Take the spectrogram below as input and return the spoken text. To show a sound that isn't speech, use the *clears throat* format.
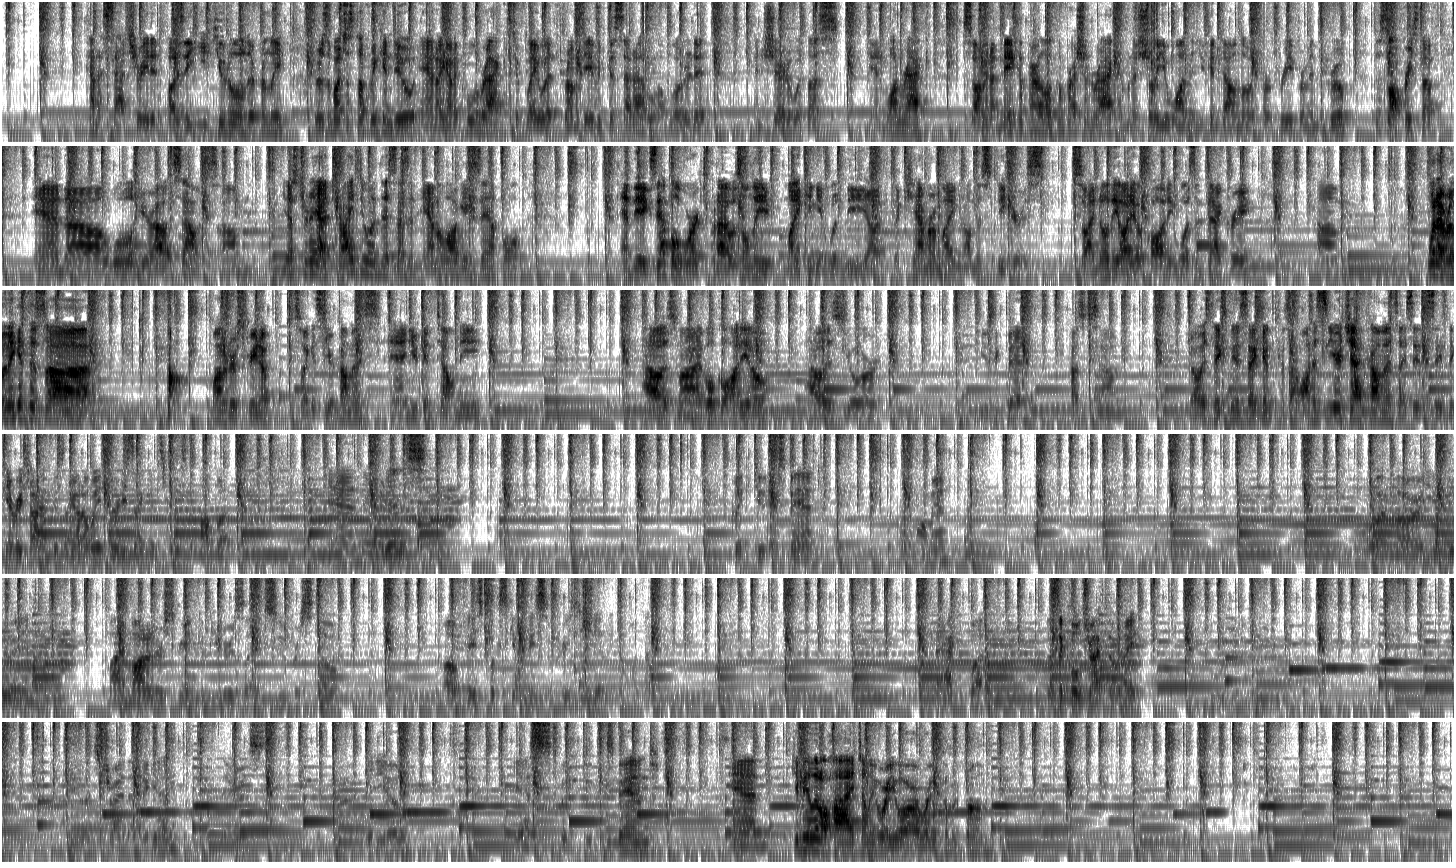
kind of saturated, fuzzy, EQ'd a little differently. There's a bunch of stuff we can do, and I got a cool rack to play with from David Cassetta, who uploaded it and shared it with us in one rack. So I'm gonna make a parallel compression rack. I'm gonna show you one that you can download for free from in the group. This is all free stuff, and uh, we'll hear how it sounds. Um, yesterday I tried doing this as an analog example, and the example worked, but I was only miking it with the, uh, the camera mic on the speakers. So I know the audio quality wasn't that great. Um, whatever, let me get this uh, monitor screen up so I can see your comments and you can tell me how is my vocal audio, how is your music bed, how's it sound. It always takes me a second because I want to see your chat comments. I say the same thing every time because I gotta wait 30 seconds for this to pop up. And there it is. Click to expand. Monitor screen computer is like super slow. Oh, Facebook's giving me some crazy shit. I don't want that. Back button. This is a cool track though, right? Okay, let's try that again. There's my video. Yes, click to expand. And give me a little hi, tell me where you are, where you're coming from.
